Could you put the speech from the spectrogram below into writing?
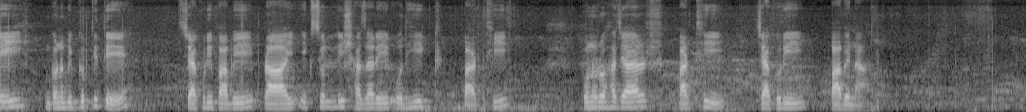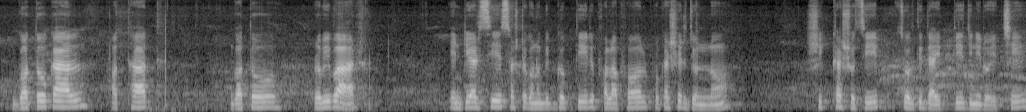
এই গণবিজ্ঞপ্তিতে চাকুরি পাবে প্রায় একচল্লিশ হাজারের অধিক প্রার্থী। পনেরো হাজার প্রার্থী চাকুরি পাবে না। গতকাল অর্থাৎ গত রবিবার এনটিআরসি ষষ্ঠ গণবিজ্ঞপ্তির ফলাফল প্রকাশের জন্য শিক্ষা সচিব চলতি দায়িত্বে যিনি রয়েছে,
